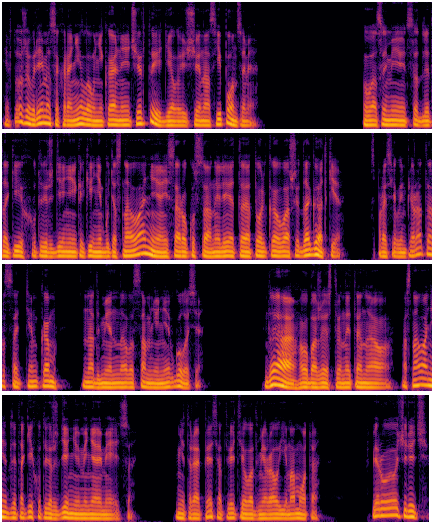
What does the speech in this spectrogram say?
и в то же время сохранила уникальные черты, делающие нас японцами. «У вас имеются для таких утверждений какие-нибудь основания, Исароку-сан, или это только ваши догадки?» — спросил император с оттенком надменного сомнения в голосе. «Да, о божественный Тенао, основания для таких утверждений у меня имеются», — не торопясь ответил адмирал Ямамото. «В первую очередь,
